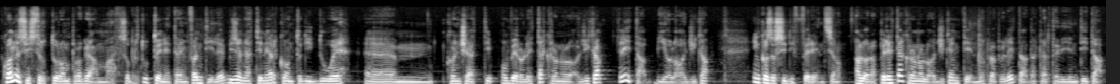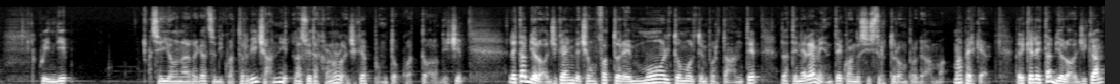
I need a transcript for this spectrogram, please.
quando si struttura un programma, soprattutto in età infantile, bisogna tener conto di due ehm, concetti, ovvero l'età cronologica e l'età biologica. In cosa si differenziano? Allora, per età cronologica intendo proprio l'età da carta d'identità, quindi se io ho una ragazza di 14 anni, la sua età cronologica è appunto 14. L'età biologica è invece un fattore molto molto importante da tenere a mente quando si struttura un programma. Ma perché? Perché l'età biologica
